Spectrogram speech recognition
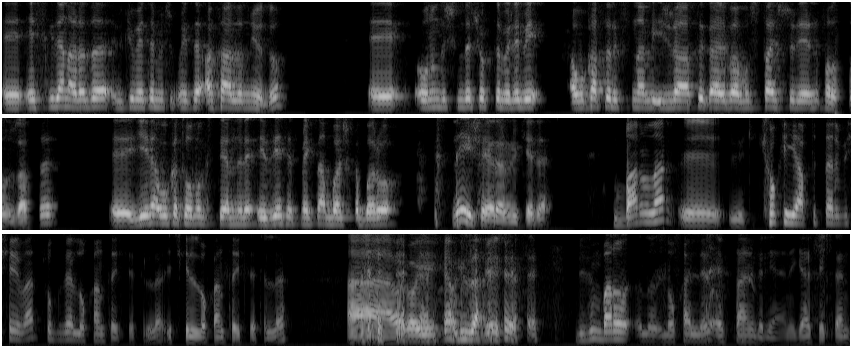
e, eskiden arada hükümete hükümete atarlanıyordu. E, onun dışında çok da böyle bir avukatlar açısından bir icraatı galiba bu staj sürelerini falan uzattı. E, yeni avukat olmak isteyenlere eziyet etmekten başka baro ne işe yarar ülkede? Barolar e, çok iyi yaptıkları bir şey var. Çok güzel lokanta işletirler. İçkili lokanta işletirler. Ha, bak o, iyi, o güzelmiş. Bizim baro lokalleri efsanedir yani. Gerçekten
